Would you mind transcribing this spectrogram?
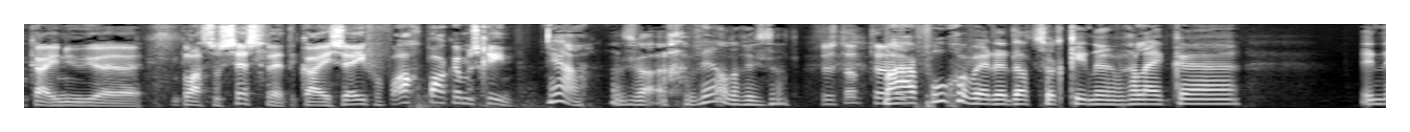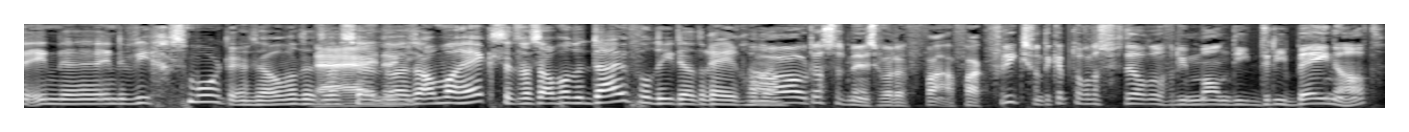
kan je nu eh, in plaats van zes fretten, kan je zeven of acht pakken misschien. Ja, dat is wel geweldig is dat. Dus dat, eh, Maar vroeger werden dat soort kinderen gelijk eh, in, de, in, de, in de wieg gesmoord en zo. Want het, Nee, was, het nee, was die- allemaal heks. Het was allemaal de duivel die dat regelde. Oh, dat soort mensen worden va- vaak freaks. Want ik heb toch wel eens verteld over die man die drie benen had.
